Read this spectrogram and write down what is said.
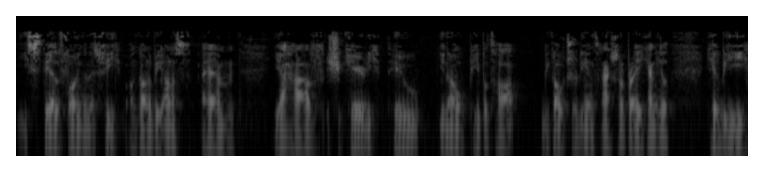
he's still finding his feet. I'm going to be honest. Um, you have Shaqiri, who you know people thought we go through the international break and he'll he'll be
